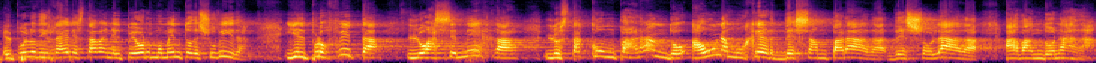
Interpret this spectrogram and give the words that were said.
El pueblo de Israel estaba en el peor momento de su vida. Y el profeta lo asemeja, lo está comparando a una mujer desamparada, desolada, abandonada.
